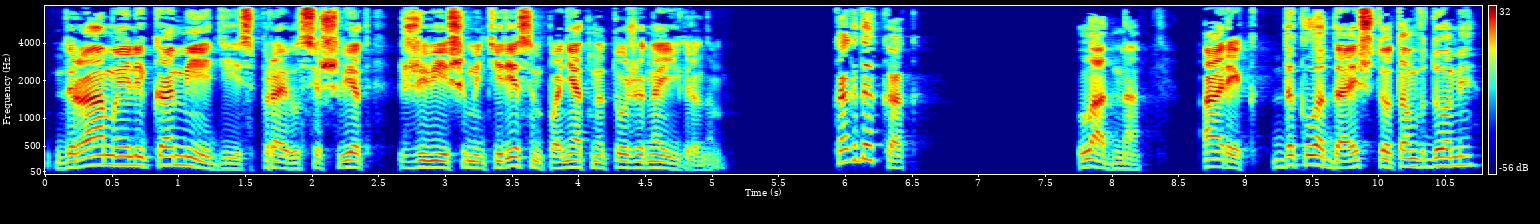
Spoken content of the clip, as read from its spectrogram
Драма или комедии, справился швед с живейшим интересом, понятно, тоже наигранным. Когда как. Ладно, Арик, докладай, что там в доме.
